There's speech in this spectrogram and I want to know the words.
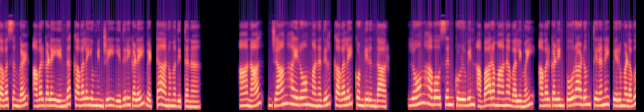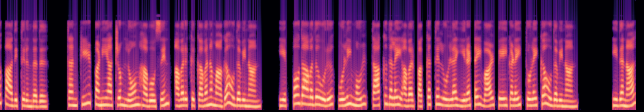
கவசங்கள் அவர்களை எந்த கவலையுமின்றி எதிரிகளை வெட்ட அனுமதித்தன. ஆனால் ஜாங் ஹைரோங் மனதில் கவலை கொண்டிருந்தார். லோங் ஹவோசன் குழுவின் அபாரமான வலிமை அவர்களின் போராடும் திறனை பெருமளவு பாதித்திருந்தது. தன் கீழ் பணியாற்றும் லோங் ஹவோசென் அவருக்கு கவனமாக உதவினான். எப்போதாவது ஒரு ஒளிமுள் தாக்குதலை அவர் பக்கத்தில் உள்ள இரட்டை வாழ் பேய்களை துளைக்க உதவினான். இதனால்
